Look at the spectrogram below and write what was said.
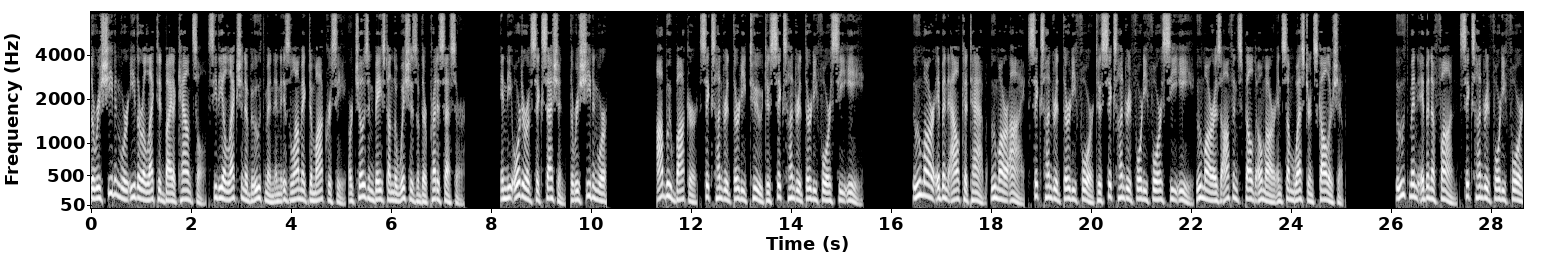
the Rashidun were either elected by a council see the election of Uthman and Islamic democracy or chosen based on the wishes of their predecessor. In the order of succession, the Rashidun were Abu Bakr 632 634 CE Umar ibn al-Khattab, Umar I, 634–644 CE Umar is often spelled Omar in some Western scholarship. Uthman ibn Affan 644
